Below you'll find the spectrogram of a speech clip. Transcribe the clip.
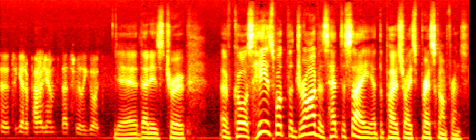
to to get a podium, that's really good. Yeah, that is true. Of course, here's what the drivers had to say at the post race press conference.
